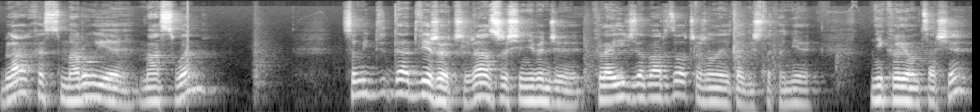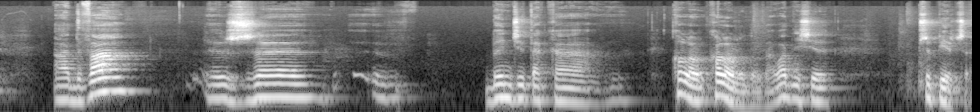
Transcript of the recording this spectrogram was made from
Blachę smaruję masłem, co mi da dwie rzeczy. Raz, że się nie będzie kleić za bardzo, chociaż ona i tak jest taka nie, nie klejąca się. A dwa, że będzie taka kolor, kolor doda, ładnie się przypiecze.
